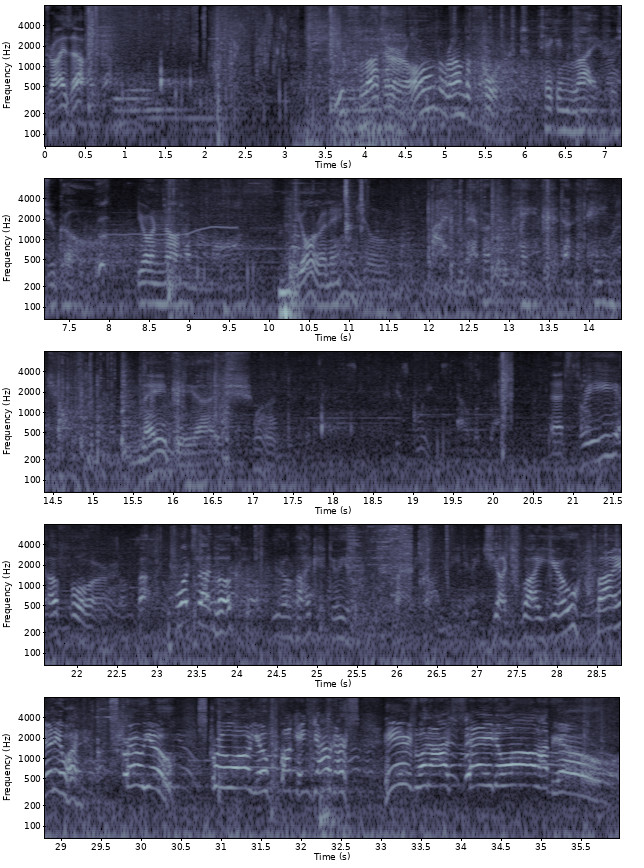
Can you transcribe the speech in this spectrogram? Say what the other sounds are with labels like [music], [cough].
dries up. You flutter all around the fort, taking life as you go. You're not a moth. You're an angel. I've never painted an angel. Maybe I should. That's three of four. Uh, what's that look? You don't like it, do you? judged by you, by anyone. Screw you! Screw all you fucking doubters! Here's what I say to all of you!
